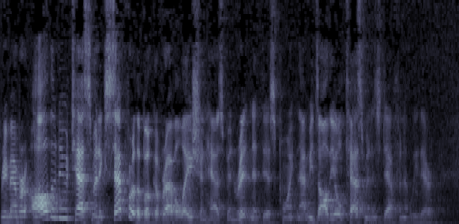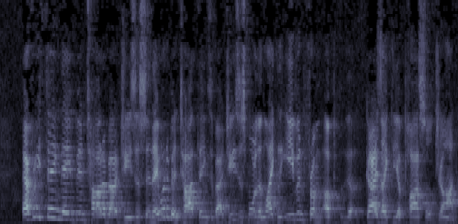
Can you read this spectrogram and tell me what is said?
Remember, all the New Testament, except for the book of Revelation, has been written at this point, and that means all the Old Testament is definitely there. Everything they've been taught about Jesus, and they would have been taught things about Jesus more than likely, even from guys like the Apostle John,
